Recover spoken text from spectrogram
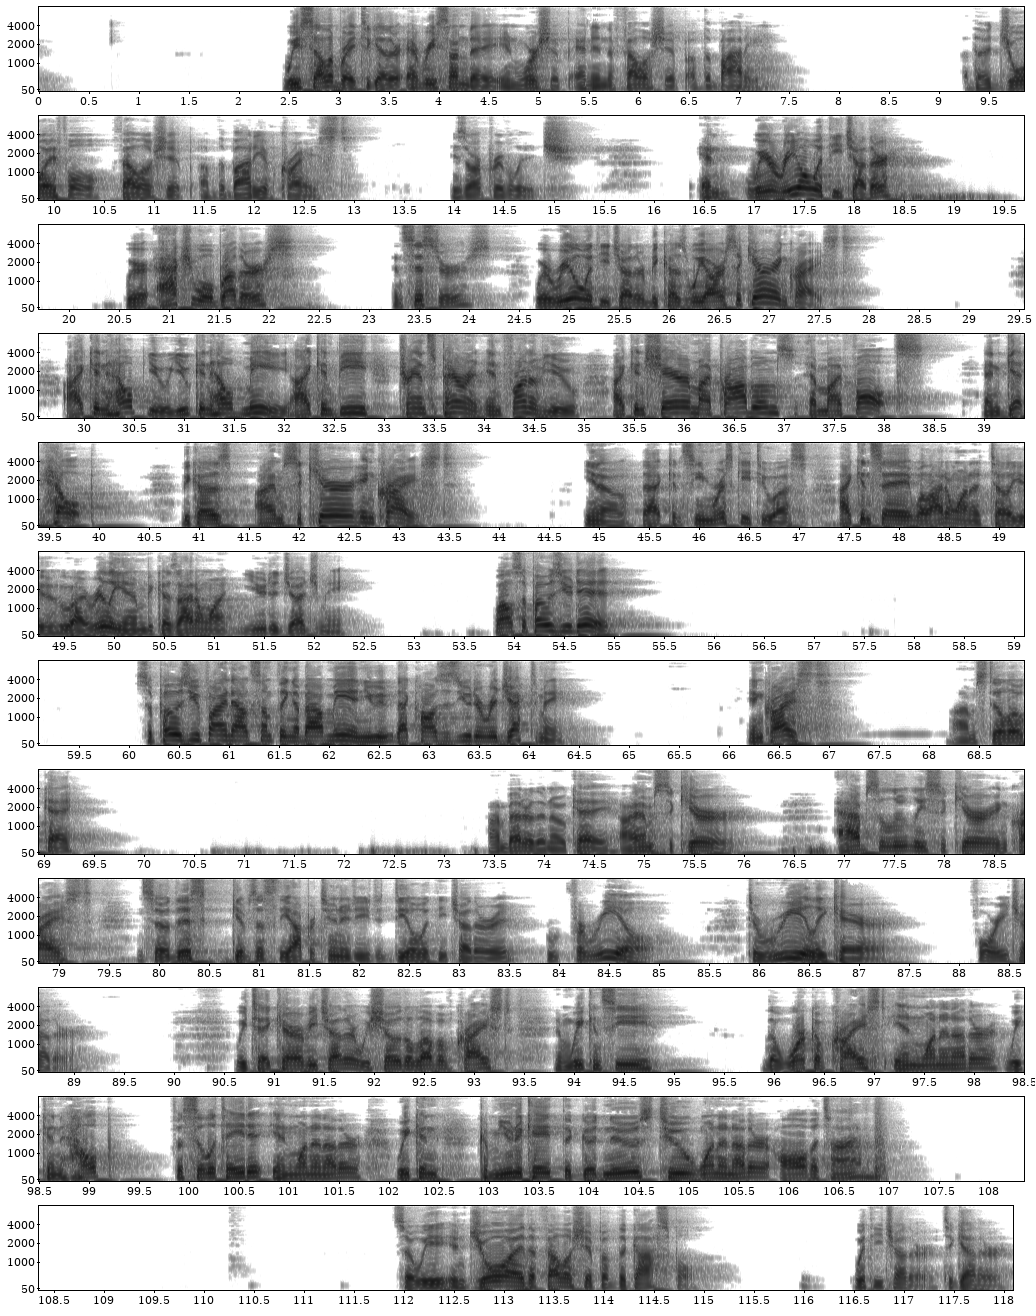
We celebrate together every Sunday in worship and in the fellowship of the body. The joyful fellowship of the body of Christ is our privilege. And we're real with each other. We're actual brothers and sisters. We're real with each other because we are secure in Christ. I can help you. You can help me. I can be transparent in front of you. I can share my problems and my faults and get help because I'm secure in Christ. You know, that can seem risky to us. I can say, well, I don't want to tell you who I really am because I don't want you to judge me. Well, suppose you did. Suppose you find out something about me and you that causes you to reject me. In Christ, I'm still okay. I'm better than okay. I am secure, absolutely secure in Christ. And so this gives us the opportunity to deal with each other for real, to really care for each other. We take care of each other, we show the love of Christ, and we can see the work of Christ in one another. We can help facilitate it in one another. We can communicate the good news to one another all the time. So we enjoy the fellowship of the gospel with each other together.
